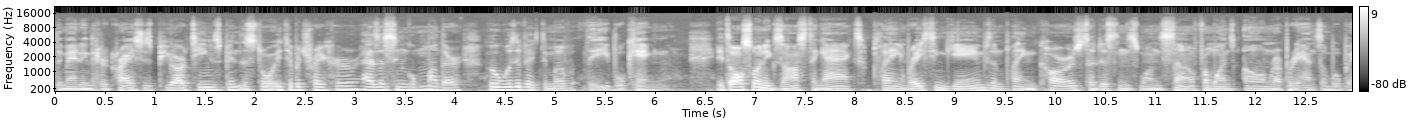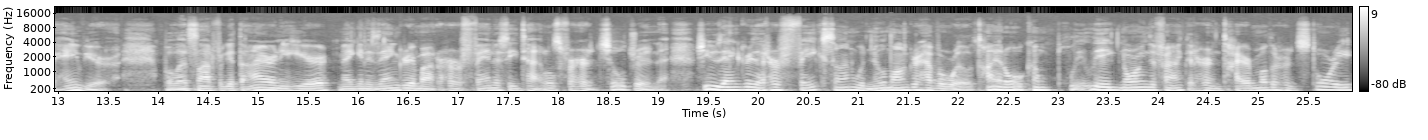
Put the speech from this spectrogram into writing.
demanding that her crisis PR team spin the story to portray her as a single mother who was a victim of the evil king. It's also an exhausting act, playing racing games and playing cards to distance oneself from one's own reprehensible behavior. But let's not forget the irony here. Meghan is angry about her fantasy titles for her children. She was angry that her fake son would no longer have a royal title, completely ignoring the fact that her entire motherhood story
